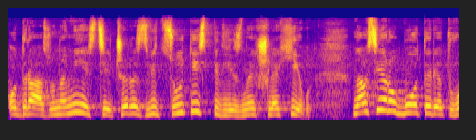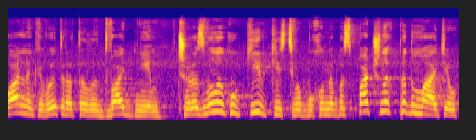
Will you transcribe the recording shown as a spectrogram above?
одразу на місці через відсутність під'їзних шляхів. На всі роботи рятувальники витратили два дні. Через велику кількість вибухонебезпечних предметів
